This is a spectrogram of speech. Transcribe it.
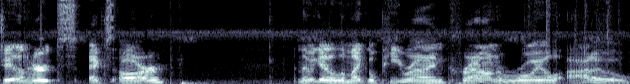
Jalen Hurts, XR. And then we got a La'Mical Perine Crown Royal Auto.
